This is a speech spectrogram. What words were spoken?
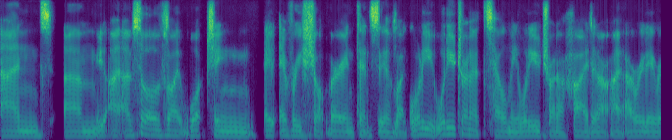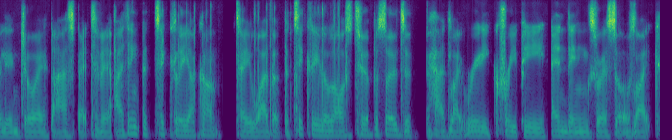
And um, I, I'm sort of like watching every shot very intensely of like, what are you what are you trying to tell me? What are you trying to hide? And I, I really really enjoy that aspect of it. I think particularly I can't tell you why, but particularly the last two episodes have had like really creepy endings where sort of like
